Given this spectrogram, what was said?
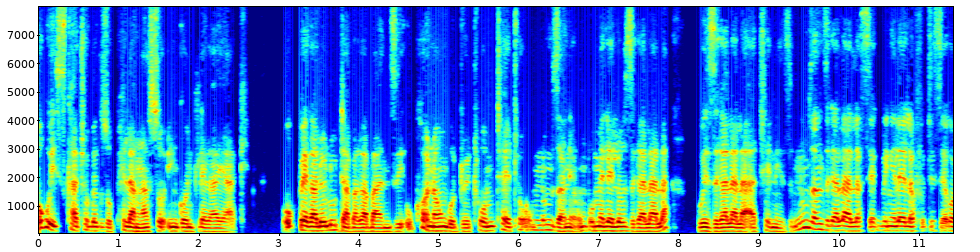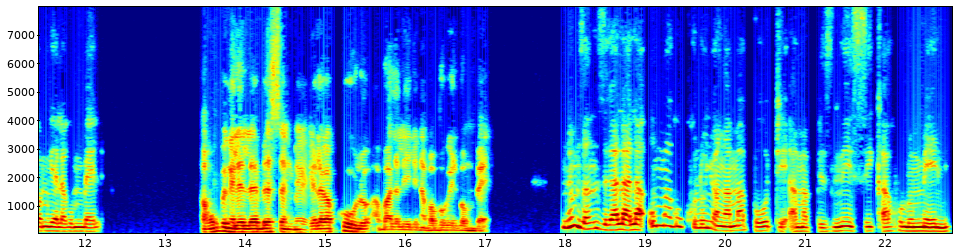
okuyisikhathi obekuzophela ngaso inkontileka yakhe. Ukubheka lolu daba kabanzi ukhona ungodwethu womthetho umnumzane uMpumelelo Zikalala weZikalala Attorneys. Mnumzane Zikalala siyakubingelela futhi siyakwamukela kumbele. Akukubingelele bese ngibingelela kakhulu abalaleli nababukeli bombele. Mnumzane Zikalala, uma kukhulunywa ngamabhodi amabhizinisi kahulumeni,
